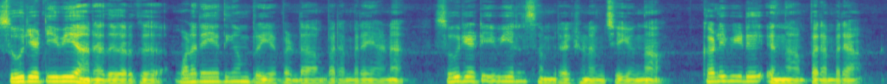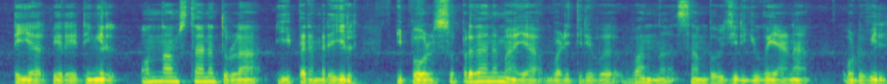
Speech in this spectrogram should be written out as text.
സൂര്യ ടി വി ആരാധകർക്ക് വളരെയധികം പ്രിയപ്പെട്ട പരമ്പരയാണ് സൂര്യ ടി വിയിൽ സംരക്ഷണം ചെയ്യുന്ന കളിവീട് എന്ന പരമ്പര ടി ആർ പി റേറ്റിംഗിൽ ഒന്നാം സ്ഥാനത്തുള്ള ഈ പരമ്പരയിൽ ഇപ്പോൾ സുപ്രധാനമായ വഴിത്തിരിവ് വന്ന് സംഭവിച്ചിരിക്കുകയാണ്. ഒടുവിൽ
